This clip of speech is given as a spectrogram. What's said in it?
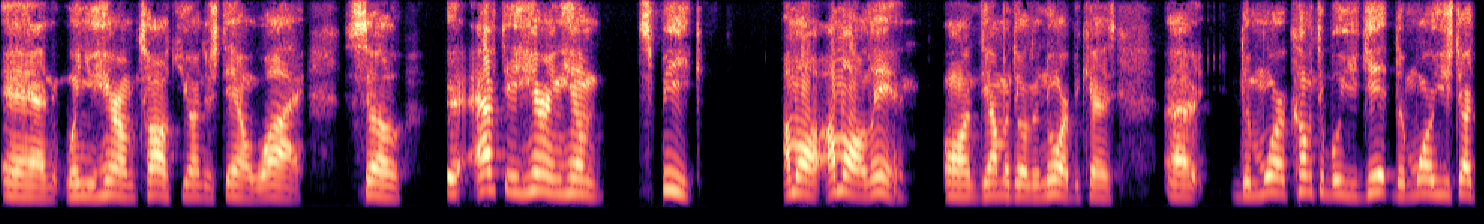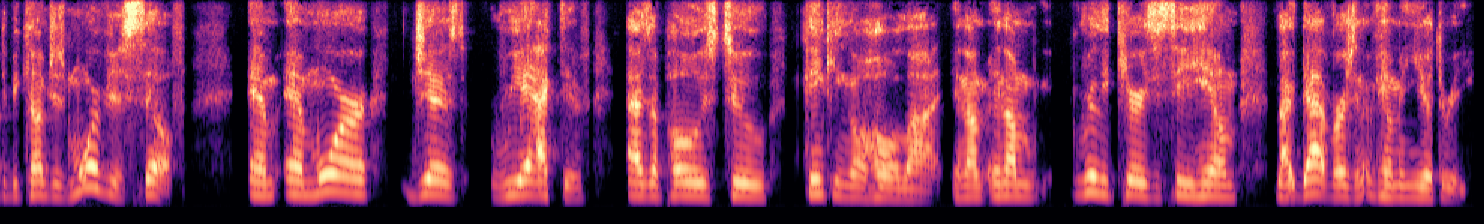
And when you hear him talk you understand why. So uh, after hearing him speak i'm all i'm all in on Deommodore Lenoir because uh, the more comfortable you get, the more you start to become just more of yourself and and more just reactive as opposed to thinking a whole lot. And I'm and I'm really curious to see him like that version of him in year three.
